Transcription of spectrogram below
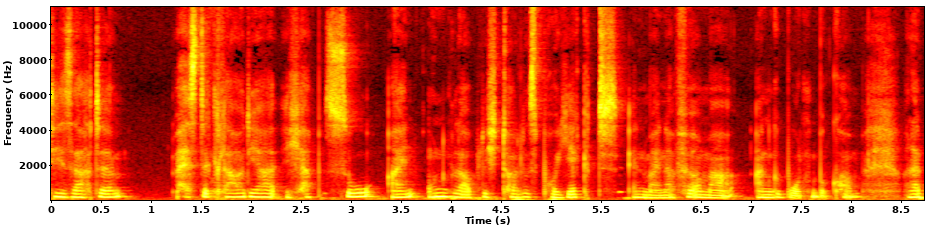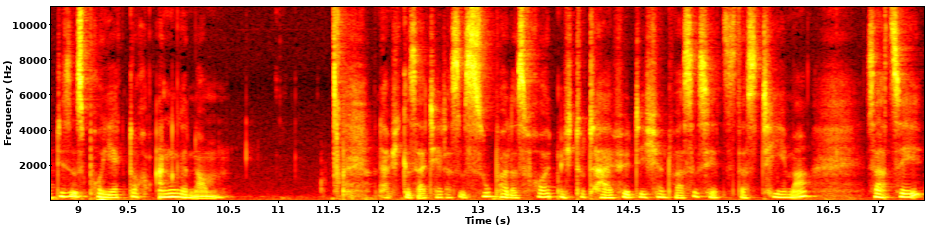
die sagte, weißt du, Claudia, ich habe so ein unglaublich tolles Projekt in meiner Firma angeboten bekommen und habe dieses Projekt auch angenommen. Und da habe ich gesagt, ja, das ist super, das freut mich total für dich. Und was ist jetzt das Thema? Sagt sie,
